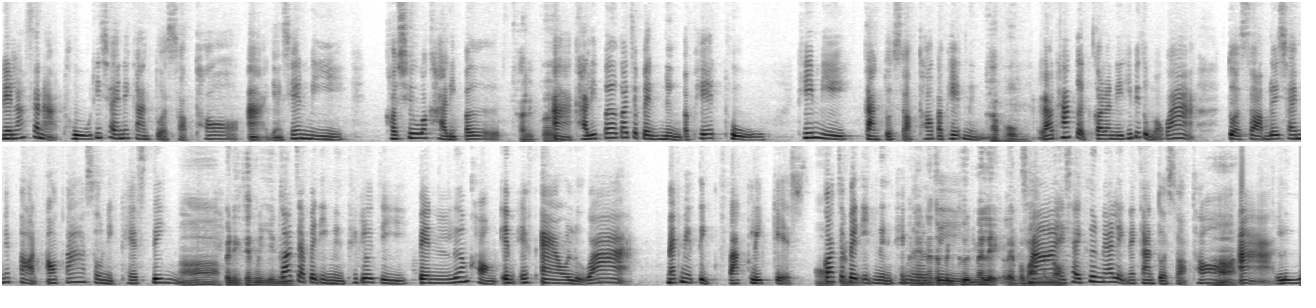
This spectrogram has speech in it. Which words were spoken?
ในลักษณะ tool ที่ใช้ในการตรวจสอบท่ออ่าอย่างเช่นมีเขาชื่อว่า caliper caliper อ่าคาลิเปอร์ก็จะเป็นหนึ่งประเภท tool ที่มีการตรวจสอบท่อประเภทหนึ่งครับผมแล้วถ้าเกิดกรณีที่พี่ตุ๋มบอกว่า ตรวจสอบโดยใช้ method ultrasonic testing อ่าเป็นอีกเทคโนโลยีหนึงก็จะเป็นอีกหนึ่งเทคโนโลยี เป็นเรื่องของ MFL หรือว่า magnetic flux leakage อ๋อก็จะเป็นอีกหนึ่งเทคอัโนนโลนี้น่าจะยีเป็นคลื่นแม่เหล็กอะไรประมาณใช่นั้นเนาะใช้ขึ้นแม่เหล็กในการตรวจสอบท่อฮะอ่าหรือ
